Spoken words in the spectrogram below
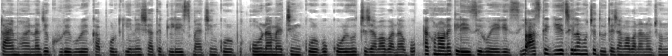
টাইম হয় না যে ঘুরে ঘুরে কাপড় কিনে সাথে লেস ম্যাচিং করব, ওড়না ম্যাচিং করব, করে হচ্ছে জামা বানাবো। এখন অনেক লেজি হয়ে গেছি। আজকে গিয়েছিলাম হচ্ছে দুইটা জামা বানানোর জন্য।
